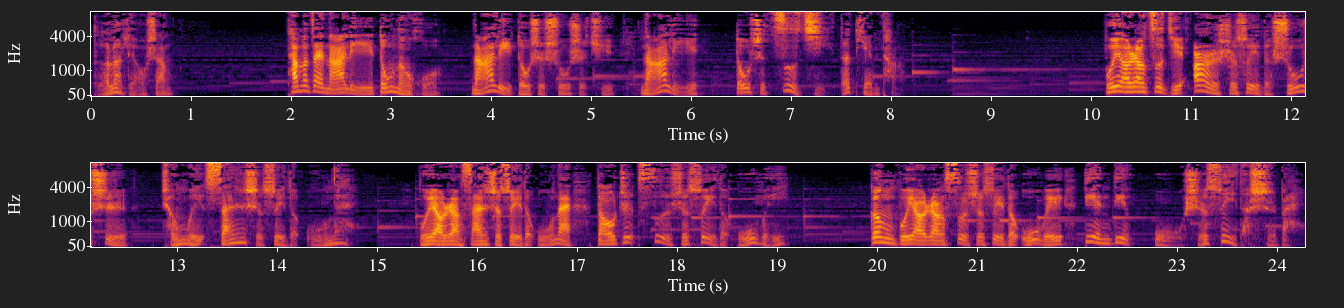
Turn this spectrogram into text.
得了疗伤。他们在哪里都能活，哪里都是舒适区，哪里都是自己的天堂。不要让自己二十岁的舒适成为三十岁的无奈，不要让三十岁的无奈导致四十岁的无为，更不要让四十岁的无为奠定五十岁的失败。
